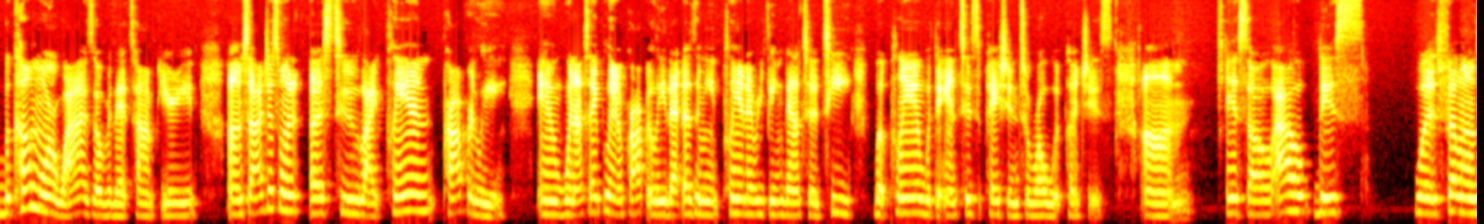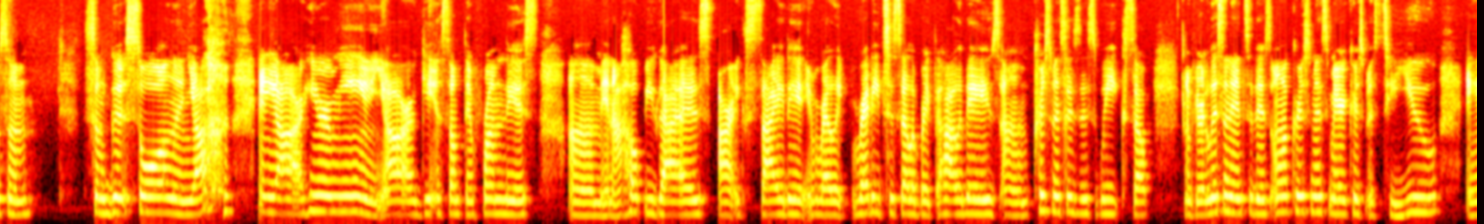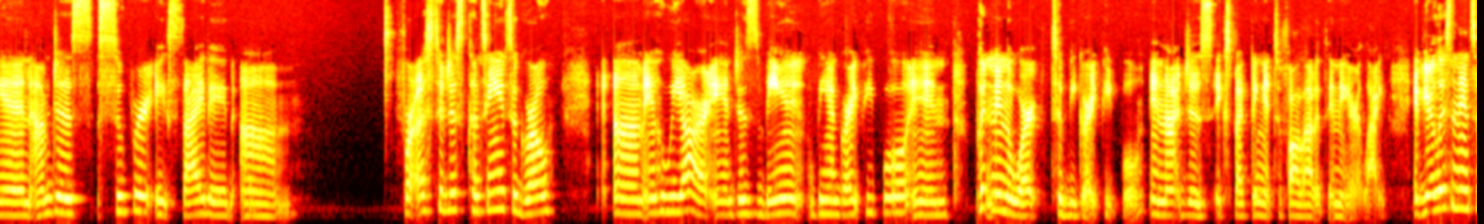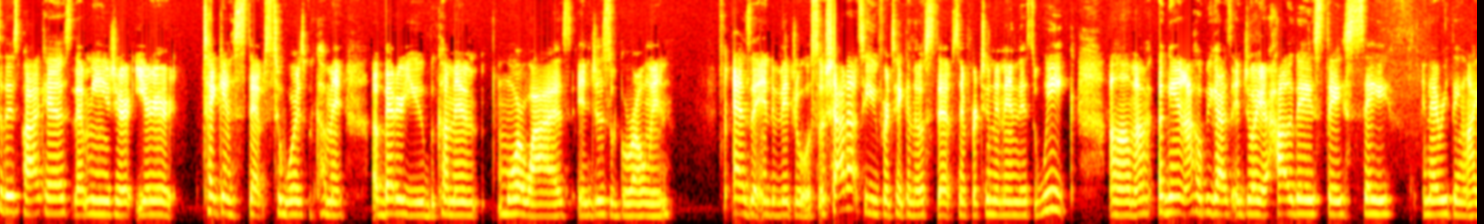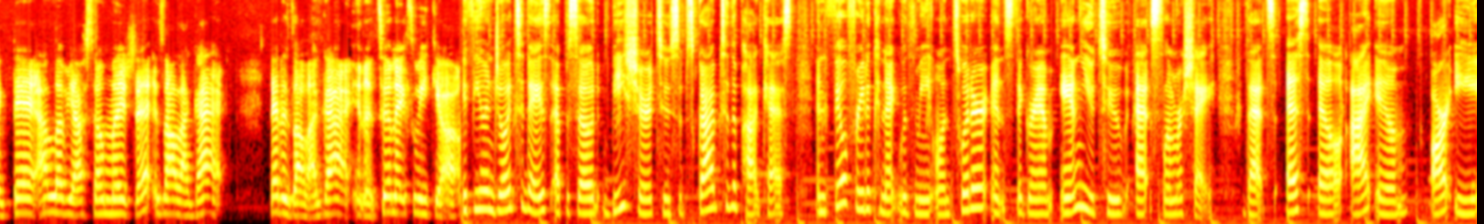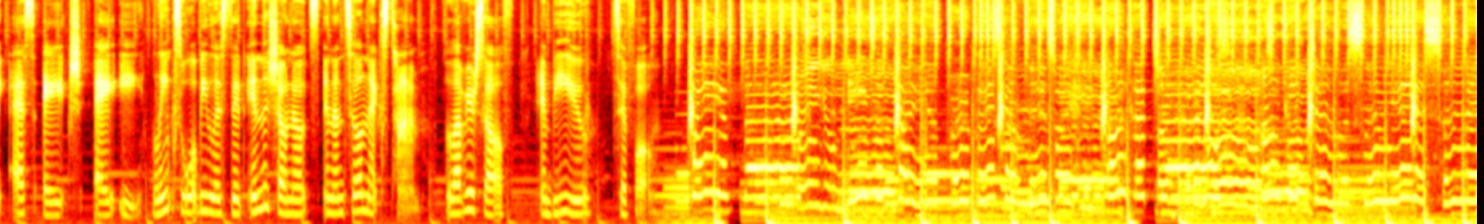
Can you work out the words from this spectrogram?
become more wise over that time period. Um, so I just want us to like plan properly. And when I say plan properly, that doesn't mean plan everything down to a T, but plan with the anticipation to roll with punches. Um, and so I hope this was fell on some some good soil and y'all and y'all are hearing me and y'all are getting something from this. Um, and I hope you guys are excited and re- ready to celebrate the holidays. Um, Christmas is this week so if you're listening to this on Christmas Merry Christmas to you. And I'm just super excited um, for us to just continue to grow um, and who we are and just being being great people and putting in the work to be great people and not just expecting it to fall out of thin air like if you're listening to this podcast that means you're you're taking steps towards becoming a better you becoming more wise and just growing as an individual. So shout out to you for taking those steps and for tuning in this week. Um, I, again, I hope you guys enjoy your holidays. Stay safe and everything like that. I love y'all so much. That is all I got. That is all I got. And until next week, y'all. If you enjoyed today's episode, be sure to subscribe to the podcast and feel free to connect with me on Twitter, Instagram, and YouTube at SlimReShae. That's S L I M R E S H A E. Links will be listed in the show notes. And until next time, love yourself and be you, Tiffle back. When you need to find your purpose, come this way. Uncut Gems, uncut Gems, let's slam you this Sunday.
